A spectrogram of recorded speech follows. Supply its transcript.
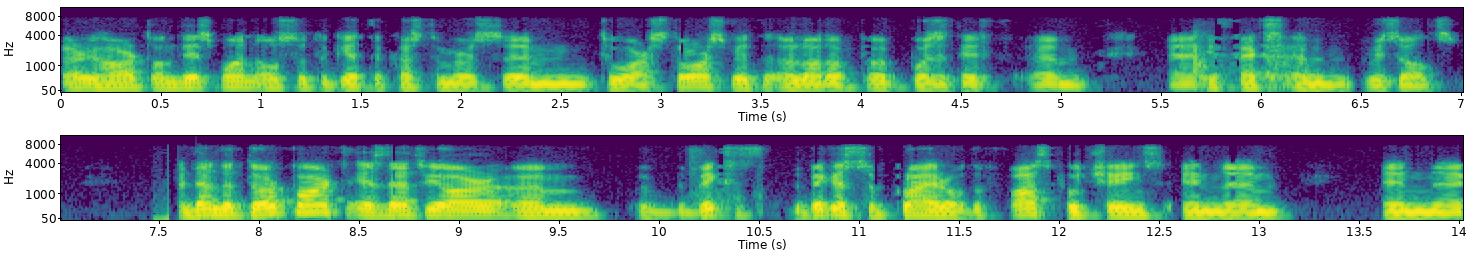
very hard on this one, also to get the customers um, to our stores with a lot of uh, positive um, uh, effects and results. And then the third part is that we are um, the biggest the biggest supplier of the fast food chains in um, in uh,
